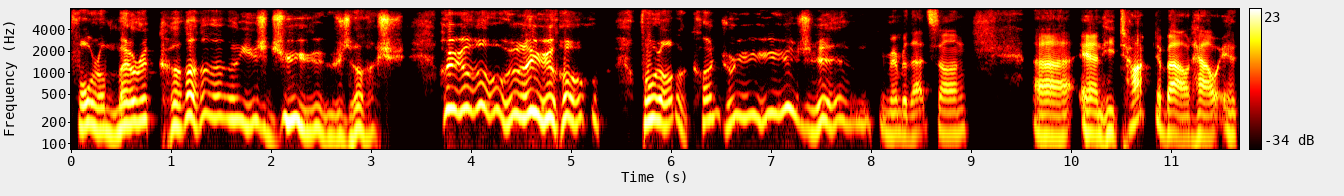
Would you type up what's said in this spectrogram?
for America is Jesus. The only hope for our country is him. Remember that song? Uh, and he talked about how in,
